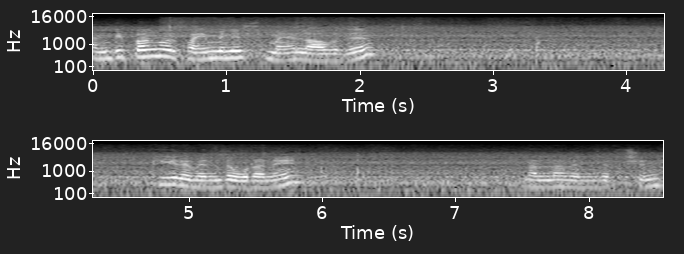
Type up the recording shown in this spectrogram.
கண்டிப்பாங்க ஒரு ஃபைவ் மினிட்ஸ் மேல் ஆகுது. கீரை வெந்த உடனே நல்லா வெந்துருச்சுன்னு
